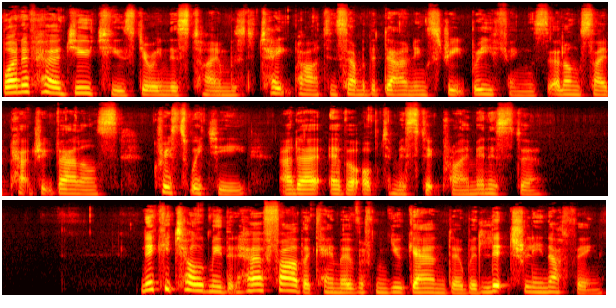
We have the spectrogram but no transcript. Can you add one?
One of her duties during this time was to take part in some of the Downing Street briefings alongside Patrick Vallance, Chris Whitty, and our ever optimistic Prime Minister. Nikki told me that her father came over from Uganda with literally nothing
